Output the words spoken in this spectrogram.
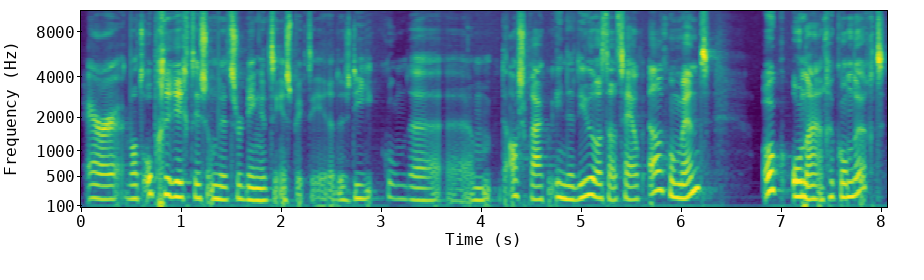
er wat opgericht is om dit soort dingen te inspecteren. Dus die konden de afspraak in de deal was dat zij op elk moment, ook onaangekondigd,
